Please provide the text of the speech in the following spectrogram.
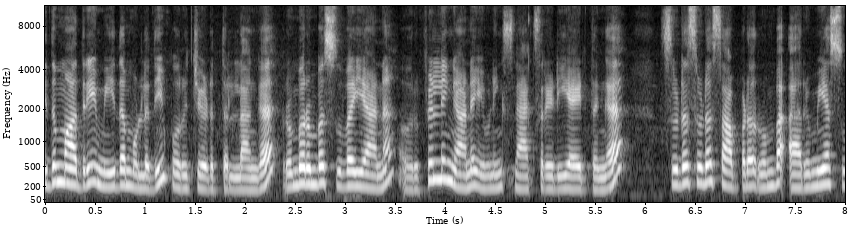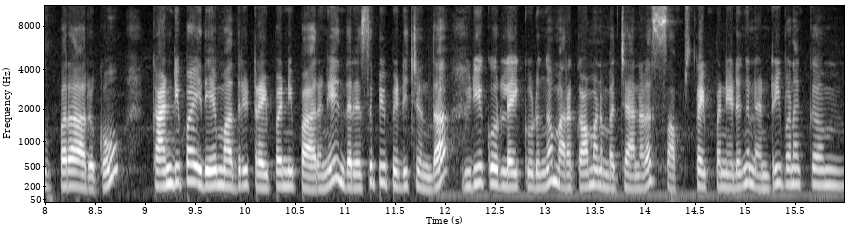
இது மாதிரி மீதம் உள்ளதையும் பொறிச்சு எடுத்துடலாங்க. ரொம்ப ரொம்ப சுவையான ஒரு ஃபில்லிங்கான ஈவினிங் ஸ்நாக்ஸ் ரெடி ஆகிடுதுங்க சுட சுட சாப்பிட ரொம்ப அருமையாக சூப்பராக இருக்கும். கண்டிப்பாக இதே மாதிரி ட்ரை பண்ணி பாருங்கள் இந்த ரெசிபி பிடிச்சிருந்தா வீடியோக்கு ஒரு லைக் கொடுங்க. மறக்காமல் நம்ம சேனலை சப்ஸ்கிரைப் பண்ணிவிடுங்க நன்றி வணக்கம்.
